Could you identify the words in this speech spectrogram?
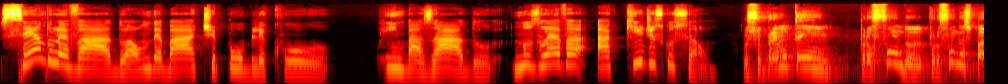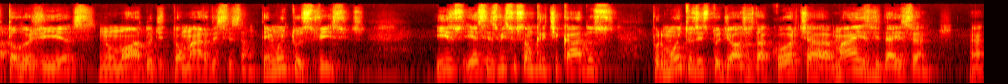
sendo levado a um debate público embasado nos leva a que discussão? O Supremo tem profundo, profundas patologias no modo de tomar decisão, tem muitos vícios. E, esses vícios são criticados por muitos estudiosos da corte há mais de 10 anos. Né?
